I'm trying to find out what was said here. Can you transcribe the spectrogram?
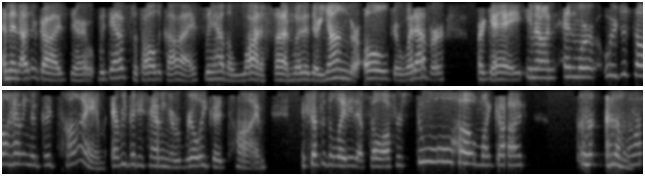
and then other guys there. We dance with all the guys. We have a lot of fun, whether they're young or old or whatever, or gay, you know. And and we're we're just all having a good time. Everybody's having a really good time, except for the lady that fell off her stool. Oh my god.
